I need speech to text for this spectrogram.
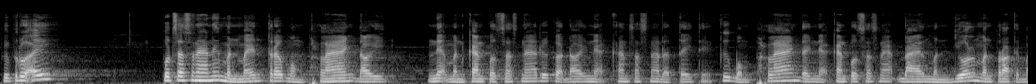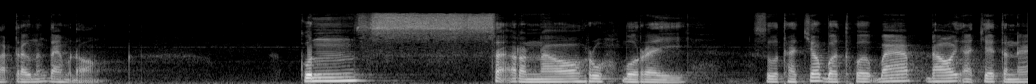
ពីព្រោះអីពុទ្ធសាសនានេះមិនមែនត្រូវបំផ្លាញដោយអ្នកមិនកាន់ពុទ្ធសាសនាឬក៏ដោយអ្នកកាន់សាសនាដទៃទេគឺបំផ្លាញដោយអ្នកកាន់ពុទ្ធសាសនាដែលមិនយល់មិនប្រតិបត្តិត្រូវនឹងតែម្ដង គុណសរណោរស់បុរីសួរថាចុះបើធ្វើបាប ដោយអចេតនា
